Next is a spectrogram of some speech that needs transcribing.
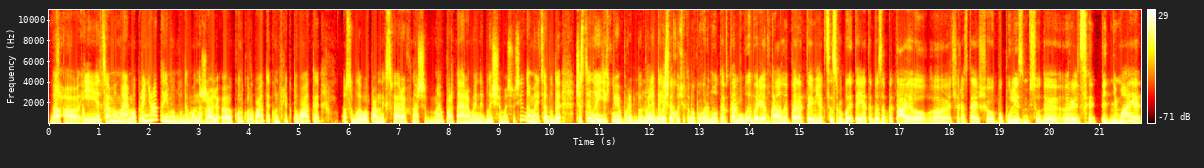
важка і це ми маємо прийняти, і ми будемо, на жаль, е, конкурувати, конфліктувати особливо в певних сферах, нашими партнерами, найближчими сусідами, і це буде частиною їхньої боротьби ну, політичної. Дивись, я хочу тебе повернути в тему виборів, так. але перед тим як це зробити, я тебе запитаю е, через те, що популізм всюди рильці піднімає.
